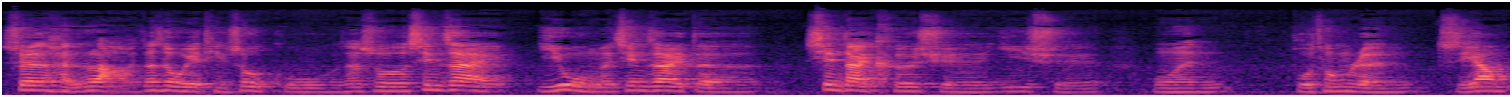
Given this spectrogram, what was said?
虽然很老，但是我也挺受鼓舞。他说现在以我们现在的现代科学医学，我们普通人只要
